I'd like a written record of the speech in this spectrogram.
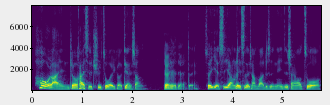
后来你就开始去做一个电商，对对对对，所以也是一样类似的想法，就是你一直想要做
